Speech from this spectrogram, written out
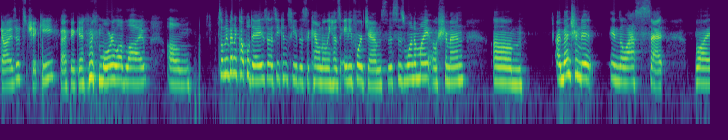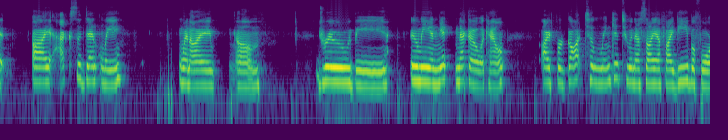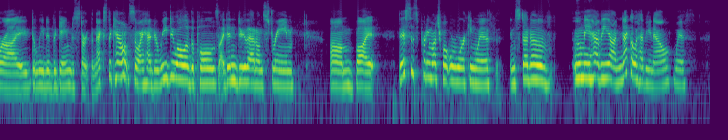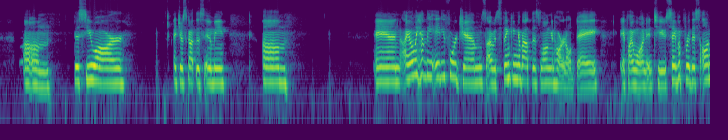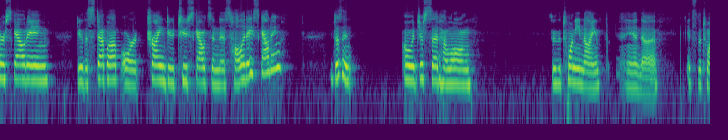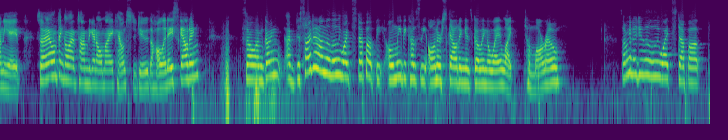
guys? It's Chicky back again with more Love Live. Um, it's only been a couple days. As you can see, this account only has 84 gems. This is one of my Oshimen. Um, I mentioned it in the last set, but I accidentally, when I um, drew the Umi and Neko account, I forgot to link it to an SIFID before I deleted the game to start the next account, so I had to redo all of the pulls. I didn't do that on stream, um, but this is pretty much what we're working with. Instead of Umi heavy, I'm Neko heavy now with um, this UR. I just got this Umi. Um, and I only have the 84 gems. I was thinking about this long and hard all day if I wanted to save up for this honor scouting, do the step up, or try and do two scouts in this holiday scouting. It doesn't, oh, it just said how long, through the 29th, and uh, it's the 28th. So I don't think I'll have time to get all my accounts to do the holiday scouting. So I'm going, I've decided on the Lily White step up be, only because the honor scouting is going away like tomorrow. So I'm going to do the Lily White step up.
